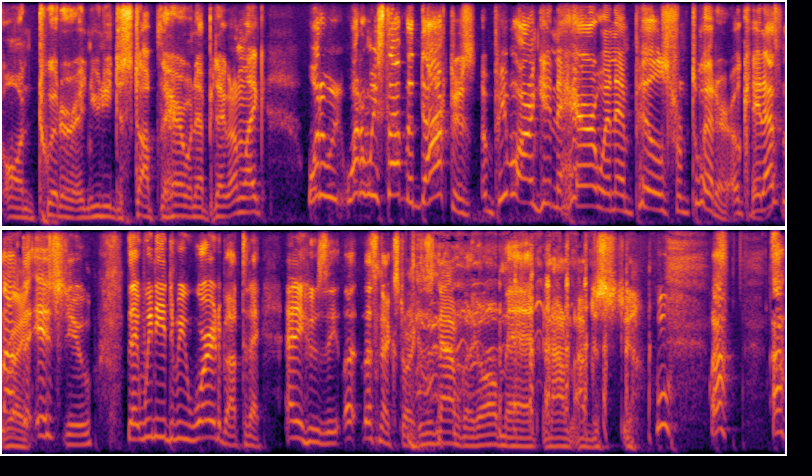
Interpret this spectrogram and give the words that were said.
on Twitter, and you need to stop the heroin epidemic." I'm like. What do we? Why don't we stop the doctors? People aren't getting heroin and pills from Twitter. Okay, that's not Right. the issue that we need to be worried about today. Anywho, let, let's next story because now I'm going to go all mad and I'm, I'm just. whew, ah, ah.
